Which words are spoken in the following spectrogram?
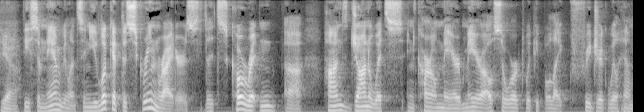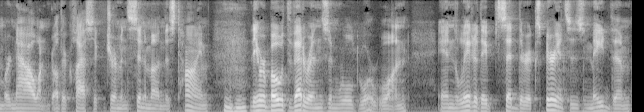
yeah. these somnambulants. And you look at the screenwriters. It's co-written. Uh, Hans Janowitz and Carl Mayer. Mayer also worked with people like Friedrich Wilhelm Murnau and other classic German cinema in this time. Mm-hmm. They were both veterans in World War One, and later they said their experiences made them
